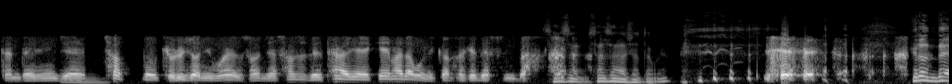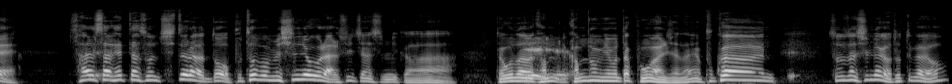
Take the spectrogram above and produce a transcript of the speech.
텐데 이제 음. 첫또 교류전이고 해서 이제 선수들이 편하게 게임하다 보니까 그렇게 됐습니다. 살살 살살 하셨다고요? 예. 그런데 살살 했다 손 치더라도 붙어보면 실력을 알 수 있지 않습니까? 더군다나 예, 감, 예. 감 독님은 딱 보면 알잖아요. 북한 선수단 실력이 어떻던가요?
